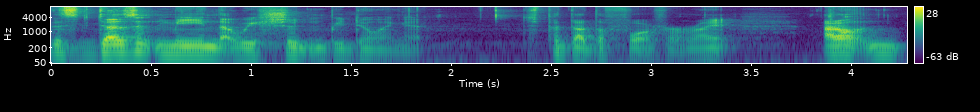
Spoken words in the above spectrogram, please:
this doesn't mean that we shouldn't be doing it. Just put that at the forefront, right? I don't.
